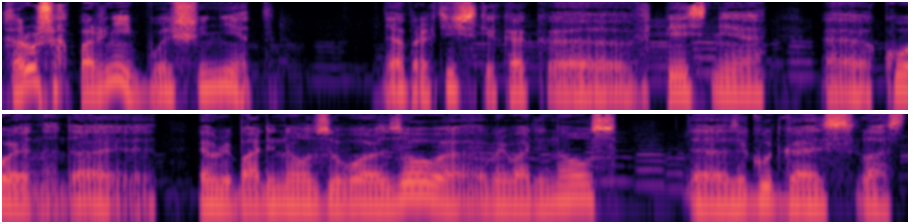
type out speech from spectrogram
хороших парней больше нет. Да, практически как э, в песне э, Коэна, да, Everybody knows the war is over, everybody knows uh, the good guys last.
